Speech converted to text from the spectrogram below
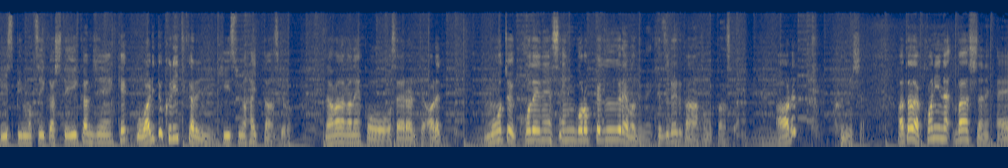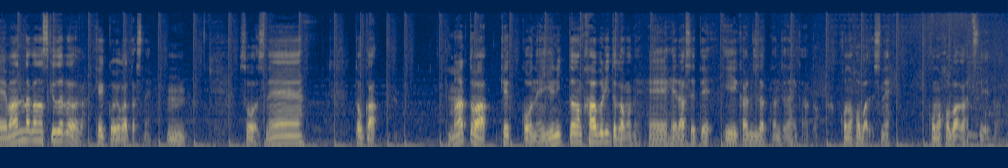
ヒースピンも追加していい感じでね、結構割とクリティカルにヒースピン入ったんですけど、なかなかね、こう、抑えられて、あれ？って、もうちょいここでね、1500、600ぐらいまでね、削れるかなと思ったんですけど、あれ？って感じでした、ね。まあ、ただ、ここにバーしたね、えー、真ん中のスケジュールが結構良かったですね。うん。そうですね。とか、まあ、あとは結構ね、ユニットのかぶりとかもね、えー、減らせていい感じだったんじゃないかなと。このホバですね。このホバが強いと。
